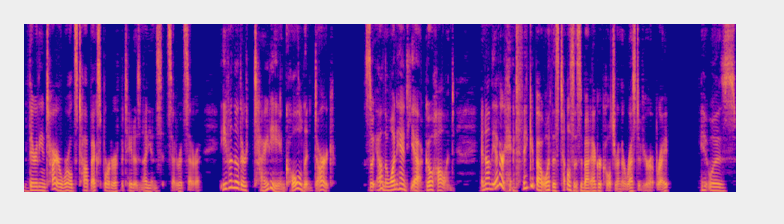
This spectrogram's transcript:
They're the entire world's top exporter of potatoes and onions, etc., etc., even though they're tiny and cold and dark. So, on the one hand, yeah, go Holland. And on the other hand, think about what this tells us about agriculture in the rest of Europe, right? It was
